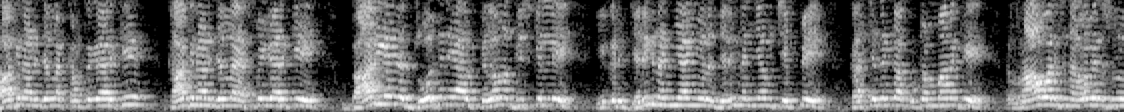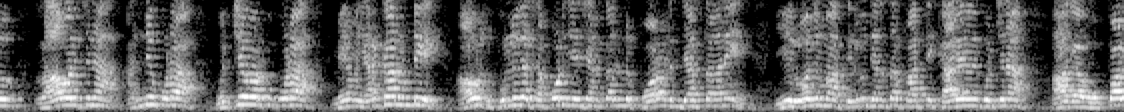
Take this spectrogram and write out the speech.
కాకినాడ జిల్లా కలెక్టర్ గారికి కాకినాడ జిల్లా ఎస్పీ గారికి భారీ అయిన జ్యోతిని వాళ్ళ పిల్లలను తీసుకెళ్ళి ఇక్కడ జరిగిన అన్యాయం ఇలా జరిగిన అన్యాయం చెప్పి ఖచ్చితంగా కుటుంబానికి రావాల్సిన అలవెరుసులు రావాల్సిన అన్నీ కూడా వచ్చే వరకు కూడా మేము వెనకాలండి ఆవిడకి పుల్లుగా సపోర్ట్ చేసి వెనకాలండి పోరాటం చేస్తామని ఈ రోజు మా తెలుగు జనతా పార్టీ కార్యాలయానికి వచ్చిన ఆ ఉప్పాడ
